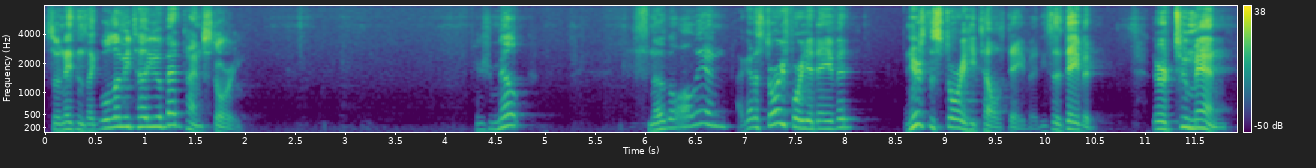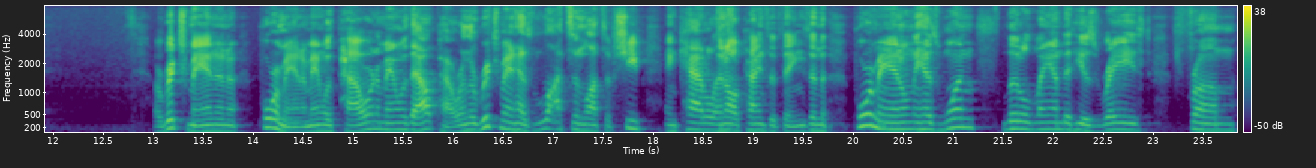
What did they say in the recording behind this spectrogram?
so Nathan's like, well, let me tell you a bedtime story. Here's your milk. Snuggle all in. I got a story for you, David. And here's the story he tells David. He says, David, there are two men, a rich man and a poor man, a man with power and a man without power. And the rich man has lots and lots of sheep and cattle and all kinds of things. And the poor man only has one little lamb that he has raised from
